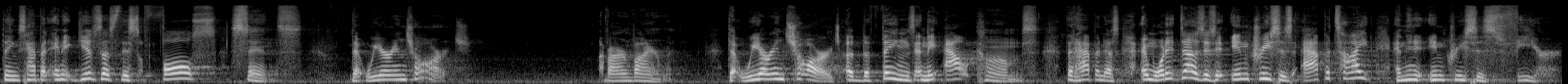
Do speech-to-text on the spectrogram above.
things happen. And it gives us this false sense that we are in charge of our environment that we are in charge of the things and the outcomes that happen to us. And what it does is it increases appetite and then it increases fear.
